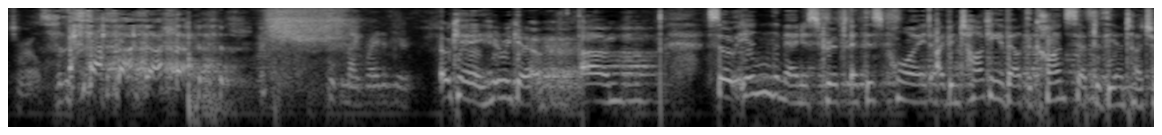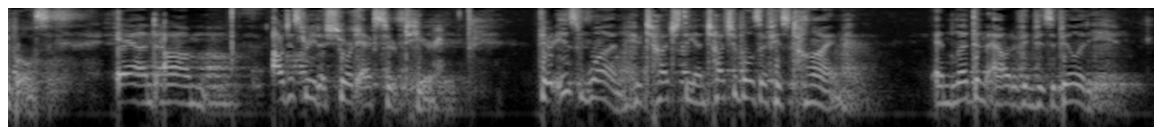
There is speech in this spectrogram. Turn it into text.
Charles. Okay, here we go. Um, so in the manuscript, at this point, I've been talking about the concept of the untouchables. And um, I'll just read a short excerpt here. There is one who touched the untouchables of his time and led them out of invisibility.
